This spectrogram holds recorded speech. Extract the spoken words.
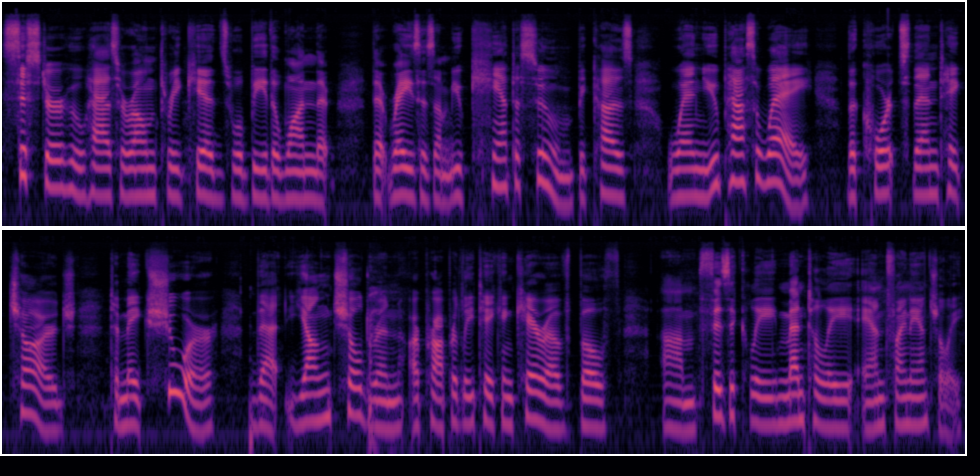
sister, who has her own three kids, will be the one that that raises them. You can't assume because when you pass away, the courts then take charge to make sure that young children are properly taken care of both um, physically, mentally, and financially.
